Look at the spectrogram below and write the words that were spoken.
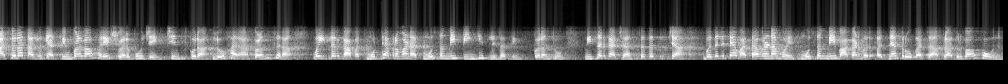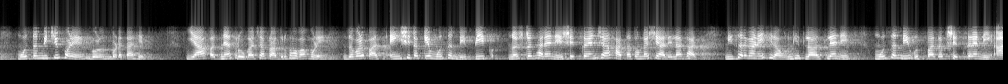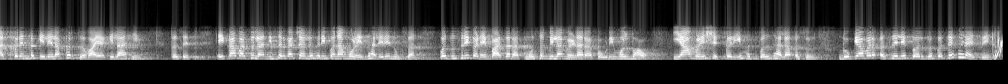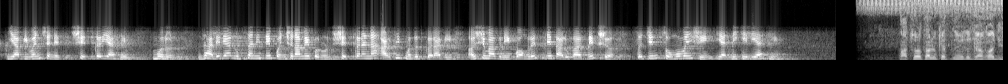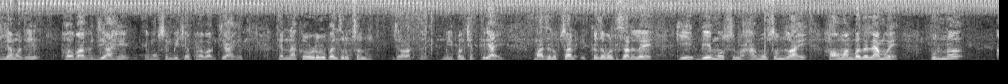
पाचोरा तालुक्यात पिंपळगाव हरेश्वर भोजे चिंचपुरा लोहारा कळमसरा व इतर गावात मोठ्या प्रमाणात मोसंबी पीक घेतले जाते. परंतु निसर्गाच्या सततच्या बदलत्या वातावरणामुळे मोसंबी बागांवर अज्ञात रोगाचा प्रादुर्भाव होऊन मोसंबीची फळे गळून पडत आहेत. या अज्ञात रोगाच्या प्रादुर्भावामुळे जवळपास ऐंशी टक्के मोसंबी पीक नष्ट झाल्याने शेतकऱ्यांच्या हातातोंडाशी आलेला घास निसर्गाने हिरावून घेतला असल्याने मोसंबी उत्पादक शेतकऱ्यांनी आजपर्यंत केलेला खर्च वाया गेला आहे. तसेच एका बाजूला निसर्गाच्या लहरीपणामुळे झालेले नुकसान व दुसरीकडे बाजारात मोसंबीला मिळणारा कवडीमोल भाव यामुळे शेतकरी हतबल झाला असून डोक्यावर असलेले कर्ज कसे फेडायचे या विवंचनेत शेतकरी आहे. म्हणून झालेल्या नुकसानीचे पंचनामे करून शेतकऱ्यांना आर्थिक मदत करावी अशी मागणी काँग्रेसचे तालुका अध्यक्ष सचिन सोमवंशी यांनी केली आहे. पाचोरा तालुक्यात नव्हे तर जळगाव जिल्ह्यामध्ये फळबाग जी आहे ते मोसंबीच्या फळबाग जे आहेत. त्यांना करोडो रुपयांचं नुकसान झालं लागतं आहे मी पण शेतकरी आहे. माझं नुकसान इतकं जबरदस्त झालेलं आहे की बेमोसम हा मोसम जो आहे हवामान बदलल्यामुळे पूर्ण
